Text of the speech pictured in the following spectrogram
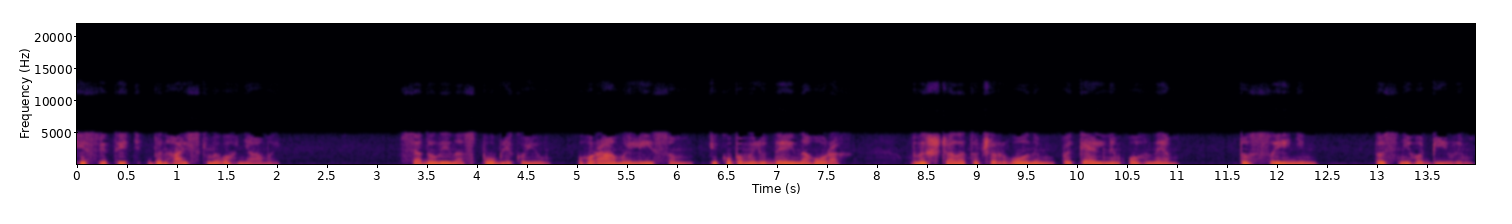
і світить бенгальськими вогнями. Вся долина з публікою, горами, лісом і купами людей на горах блищала то червоним пекельним огнем, то синім, то снігобілим.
